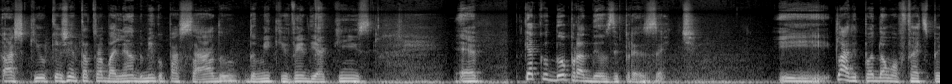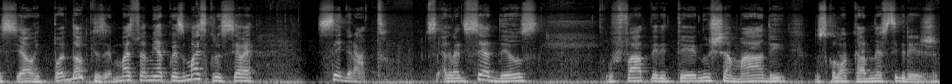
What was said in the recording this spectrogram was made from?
Eu acho que o que a gente está trabalhando domingo passado, domingo que vem, dia 15, é que é que eu dou para Deus de presente? E, claro, ele pode dar uma oferta especial, ele pode dar o que quiser, mas para mim a coisa mais crucial é ser grato. Agradecer a Deus o fato dele ter nos chamado e nos colocado nesta igreja.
